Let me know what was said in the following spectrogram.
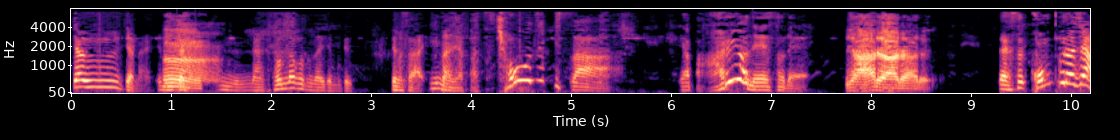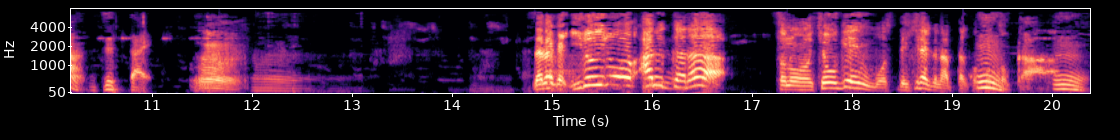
ちゃうじゃない？うんうん、なんかそんなことないと思うけど。でもさ、今やっぱ正直さ、やっぱあるよね、それ。いや、あるあるある。だからそれコンプラじゃん、絶対。うん。うん。だからなんかいろいろあるから、その表現もできなくなったこととか、うん。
